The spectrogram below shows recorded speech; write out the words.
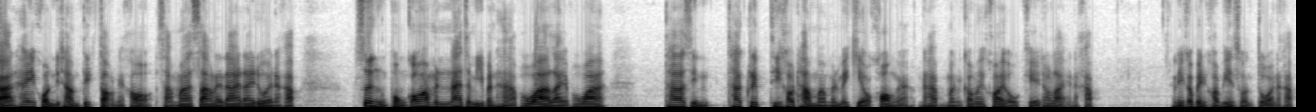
กาสให้คนที่ทำ TikTok เนี่ยเขาสามารถสร้างรายได้ได้ด้วยนะครับ ซึ่งผมก็ว่ามันน่าจะมีปัญหาเพราะว่าอะไร เพราะว่าถ้าสินถ้าคลิปที่เขาทำมามันไม่เกี่ยวข้องอะนะครับ มันก็ไม่ค่อยโอเคเท่าไหร่นะครับ อันนี้ก็เป็นความเห็นส่วนตัวนะครับ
